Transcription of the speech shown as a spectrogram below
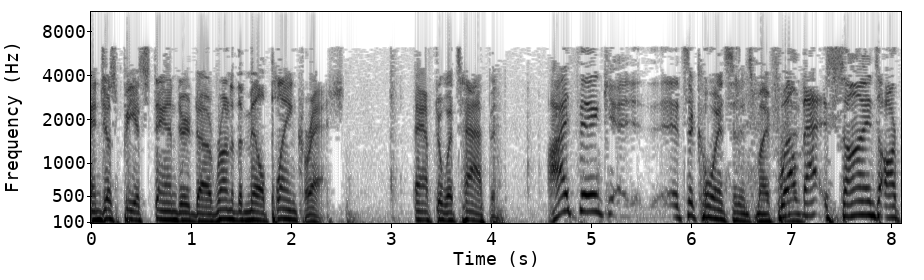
and just be a standard uh, run of the mill plane crash after what's happened. I think it's a coincidence, my friend. Well, that signs are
